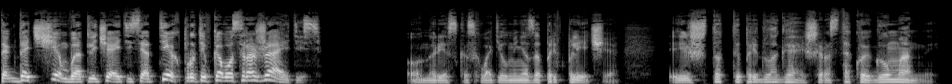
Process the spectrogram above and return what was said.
Тогда чем вы отличаетесь от тех, против кого сражаетесь?» Он резко схватил меня за предплечье. «И что ты предлагаешь, раз такой гуманный?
